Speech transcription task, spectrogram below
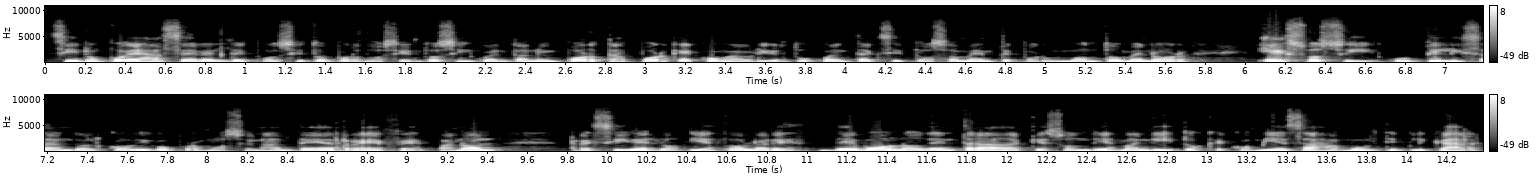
Si no puedes hacer el depósito por 250 no importa, porque con abrir tu cuenta exitosamente por un monto menor, eso sí, utilizando el código promocional DRF Español, recibes los 10 dólares de bono de entrada, que son 10 manguitos que comienzas a multiplicar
